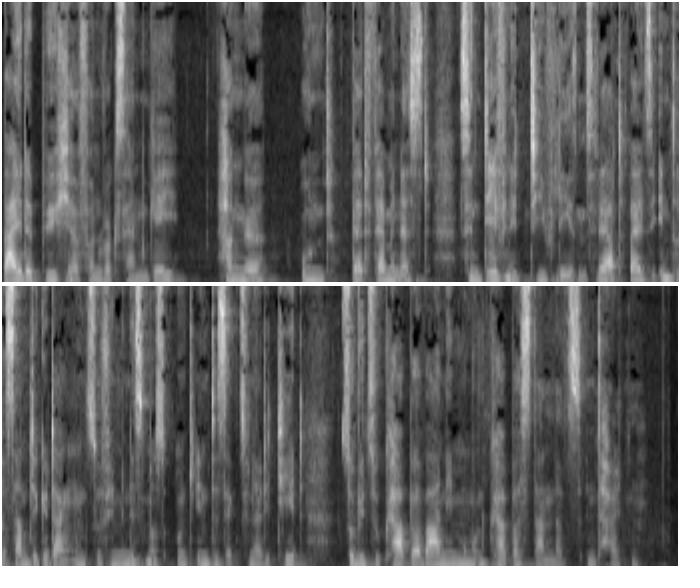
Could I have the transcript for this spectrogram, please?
Beide Bücher von Roxane Gay, Hunger und Bad Feminist, sind definitiv lesenswert, weil sie interessante Gedanken zu Feminismus und Intersektionalität sowie zu Körperwahrnehmung und Körperstandards enthalten.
